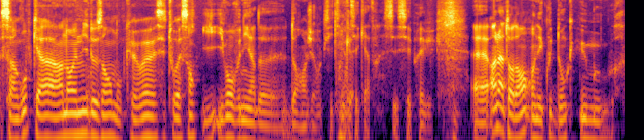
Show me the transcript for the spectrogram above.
c'est un groupe qui a un an et demi, deux ans, donc euh, ouais, c'est tout récent. Ils, ils vont venir d'Orange Rock City, un Ok. de ces quatre, c'est prévu. Euh, en attendant, on écoute donc Humour.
